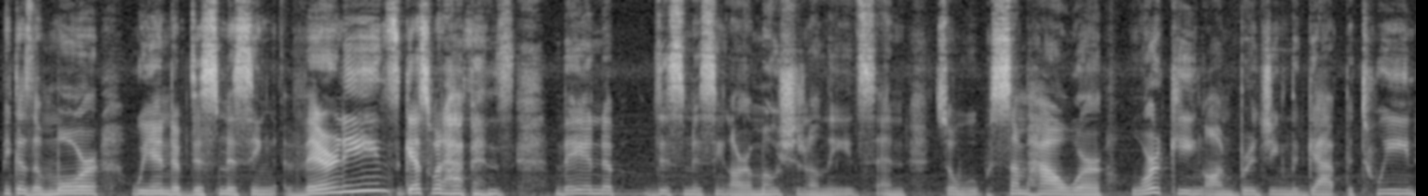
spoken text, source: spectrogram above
because the more we end up dismissing their needs guess what happens? They end up dismissing our emotional needs. And so somehow we're working on bridging the gap between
